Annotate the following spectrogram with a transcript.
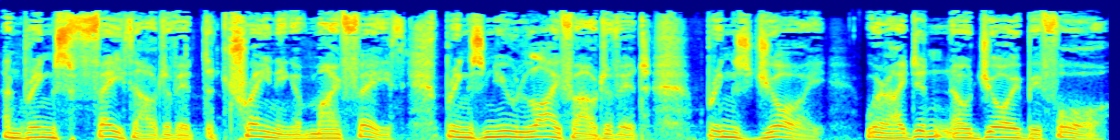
and brings faith out of it. The training of my faith brings new life out of it, brings joy where I didn't know joy before.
